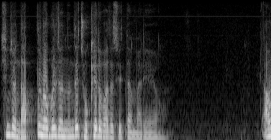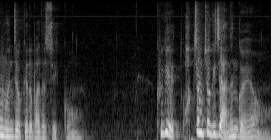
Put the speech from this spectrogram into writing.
심지어 나쁜 업을 줬는데 좋게도 받을 수 있단 말이에요. 아무 문제 없게도 받을 수 있고 그게 확정적이지 않은 거예요.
